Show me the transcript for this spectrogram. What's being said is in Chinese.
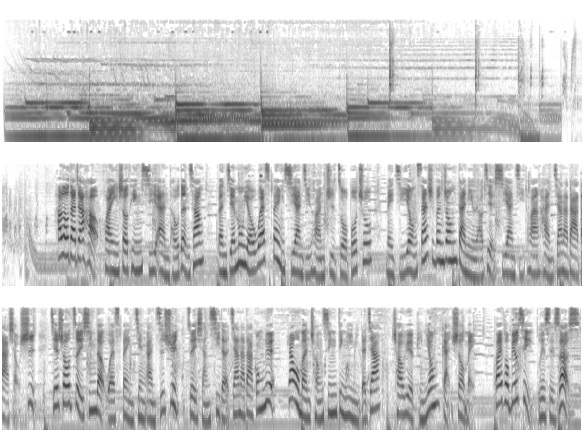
Hello，大家好，欢迎收听西岸头等舱。本节目由 West Bank 西岸集团制作播出，每集用三十分钟带你了解西岸集团和加拿大大小事，接收最新的 West Bank 建案资讯，最详细的加拿大攻略。让我们重新定义你的家，超越平庸，感受美。Five for beauty, this is us.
